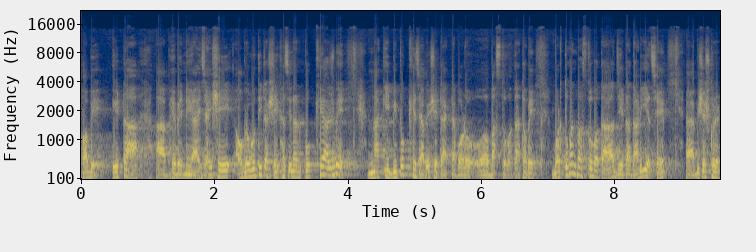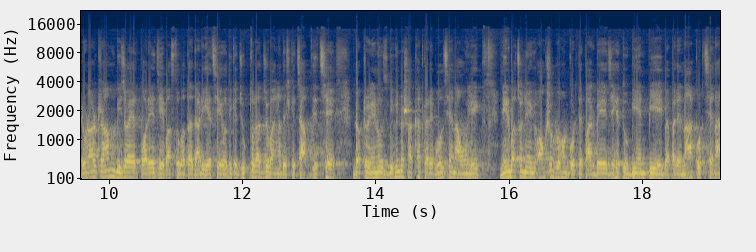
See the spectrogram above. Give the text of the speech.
হবে, এটা ভেবে নেওয়া যায়। সেই অগ্রগতিটা শেখ হাসিনার পক্ষে আসবে নাকি বিপক্ষে যাবে সেটা একটা বড় বাস্তবতা। তবে বর্তমান বাস্তবতা যেটা দাঁড়িয়েছে বিশেষ করে ডোনাল্ড ট্রাম্প বিজয়ের পরে যে বাস্তবতা দাঁড়িয়েছে, ওদিকে যুক্তরাজ্য বাংলাদেশকে চাপ দিচ্ছে। ডক্টর এনুজ বিভিন্ন সাক্ষাৎকারে বলছেন আওয়ামী লীগ নির্বাচনে অংশগ্রহণ করতে পারবে, যেহেতু বিএনপি এই ব্যাপারে না করছে না।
